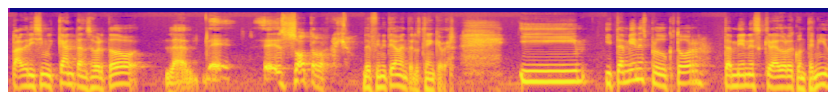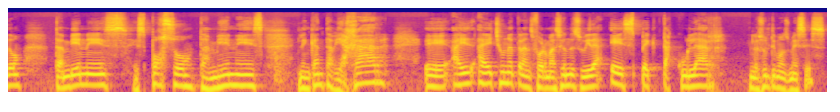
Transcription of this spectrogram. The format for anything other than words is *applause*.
padrísimo y cantan sobre todo eh, es otro rollo. Definitivamente los tienen que ver. Y, y también es productor, también es creador de contenido, también es esposo, también es... Le encanta viajar. Eh, ha, ha hecho una transformación de su vida espectacular en los últimos meses.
